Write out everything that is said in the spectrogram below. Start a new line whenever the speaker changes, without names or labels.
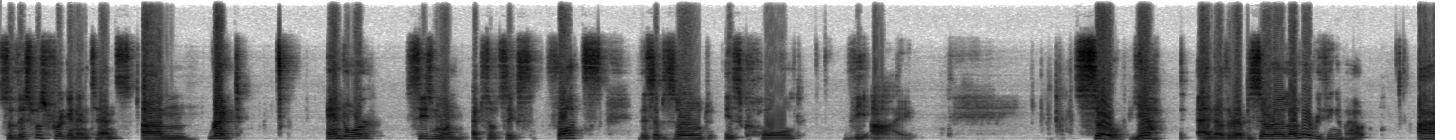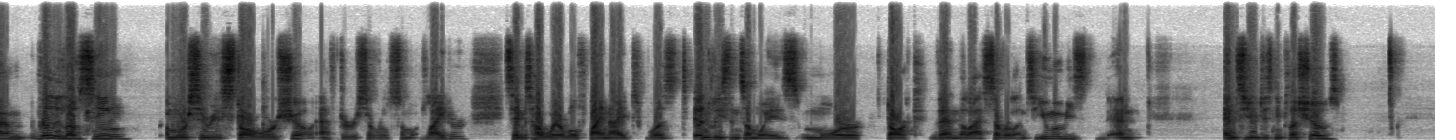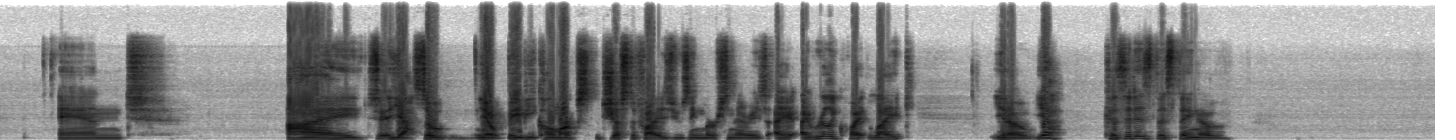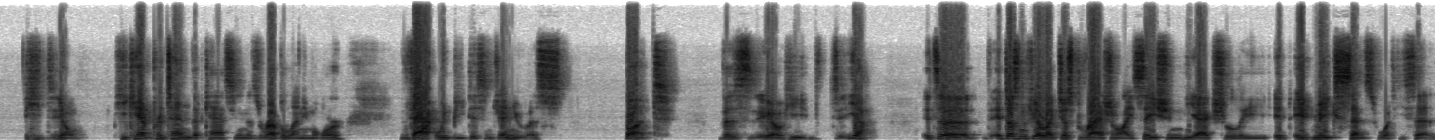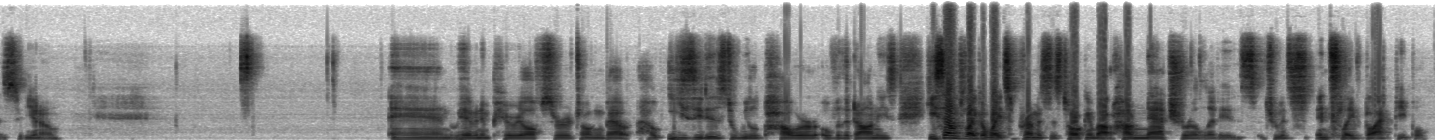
So this was friggin' intense. Um, right. Andor, Season 1, Episode 6, Thoughts. This episode is called The Eye. So, yeah, another episode I love everything about. Um, really love seeing a more serious Star Wars show after several somewhat lighter. Same as how Werewolf by Night was, at least in some ways, more dark than the last several MCU movies and MCU Disney Plus shows. And I, yeah, so, you know, Baby Karl Marx justifies using mercenaries. I, I really quite like, you know, yeah, because it is this thing of, he, you know, he can't pretend that Cassian is a rebel anymore. That would be disingenuous. But, this, you know, he, yeah, it's a, it doesn't feel like just rationalization. He actually, it, it makes sense what he says, you know. And we have an Imperial officer talking about how easy it is to wield power over the Dhanis. He sounds like a white supremacist talking about how natural it is to enslave black people.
